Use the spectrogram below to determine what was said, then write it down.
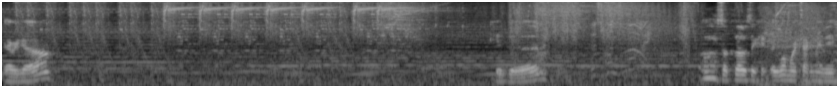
There we go. Okay, good. Oh, so close. Like, like one more attack, maybe.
